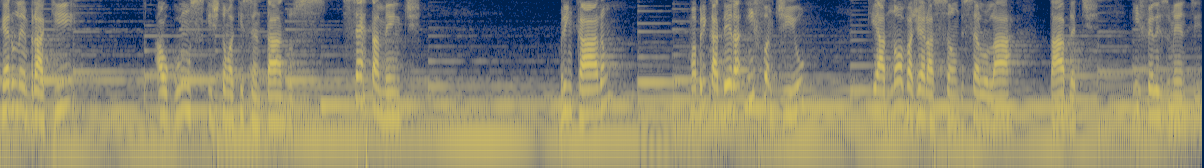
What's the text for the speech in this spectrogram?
quero lembrar aqui alguns que estão aqui sentados, certamente brincaram, uma brincadeira infantil, que a nova geração de celular, tablet, infelizmente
